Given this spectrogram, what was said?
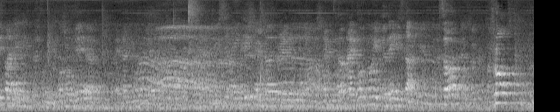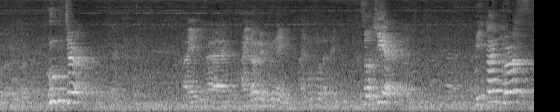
Avec la eh, eh, I don't know if the name is that. So, front, hook turn. I, uh, I learned a new name. I don't know that name. So here, we uncross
